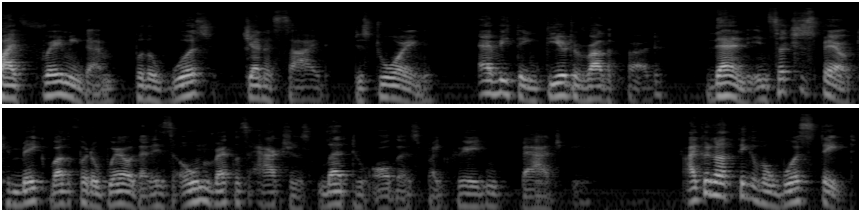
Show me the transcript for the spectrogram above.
by framing them for the worst genocide, destroying everything dear to Rutherford then, in such despair, can make Rutherford aware that his own reckless actions led to all this by creating Badgey. I could not think of a worse state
